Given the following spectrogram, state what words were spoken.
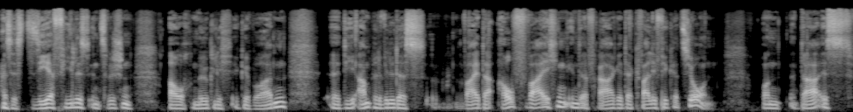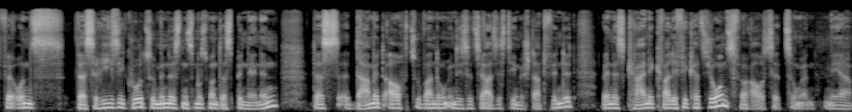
es ist sehr vieles inzwischen auch möglich geworden. Äh, die Ampel will das weiter aufweichen in der Frage der Qualifikation. Und da ist für uns das Risiko, zumindest muss man das benennen, dass damit auch Zuwanderung in die Sozialsysteme stattfindet, wenn es keine Qualifikationsvoraussetzungen mehr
